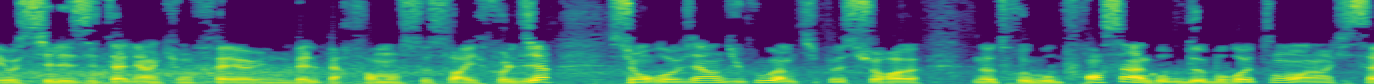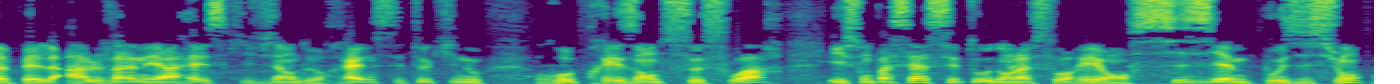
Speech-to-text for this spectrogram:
et aussi les Italiens qui ont fait une belle performance ce soir, il faut le dire. Si on revient du coup un petit peu sur euh, notre groupe français, un groupe de Bretons hein, qui s'appelle Alvan et Ahes qui vient de Rennes, c'est eux qui nous représentent ce soir. Ils sont passés assez tôt dans la soirée en sixième position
